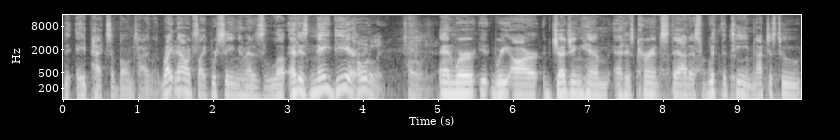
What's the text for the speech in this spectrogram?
the apex of Bones Hyland. Right now, it's like we're seeing him at his low, at his nadir, totally, totally. and we're we are judging him at his current status with the team, not just who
